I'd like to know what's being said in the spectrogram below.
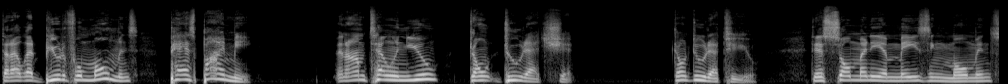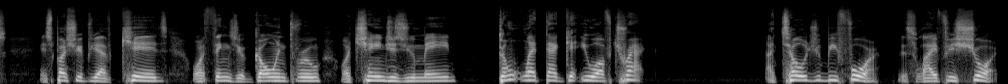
that I let beautiful moments pass by me. And I'm telling you, don't do that shit. Don't do that to you. There's so many amazing moments, especially if you have kids or things you're going through or changes you made. Don't let that get you off track. I told you before, this life is short,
